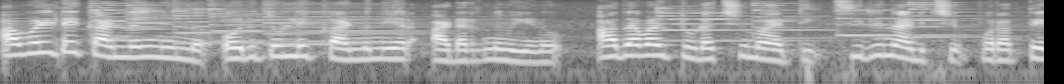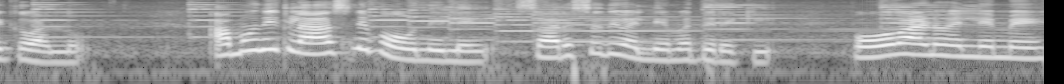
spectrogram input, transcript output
അവളുടെ കണ്ണിൽ നിന്ന് ഒരു തുള്ളി കണ്ണുനീർ അടർന്നു വീണു. അതവൾ തുടച്ചു മാറ്റി ചിരിനടിച്ച് പുറത്തേക്ക് വന്നു. അമ്മു നീ ക്ലാസ്സിന് പോകുന്നില്ലേ? സരസ്വതി വല്യമ്മ തിരക്കി. പോവാണ് വല്യമ്മേ.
